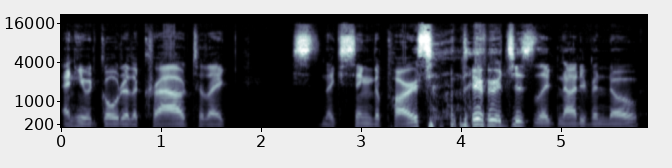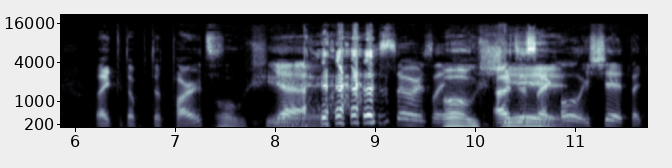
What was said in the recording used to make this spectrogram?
and he would go to the crowd to like s- like sing the parts they would just like not even know like the the parts Oh shit. yeah so it was like Oh shit. I was just like holy shit like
